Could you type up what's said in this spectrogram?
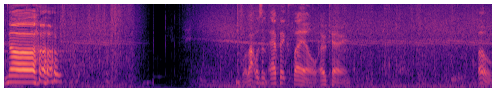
No! Well, that was an epic fail. Okay. Oh.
